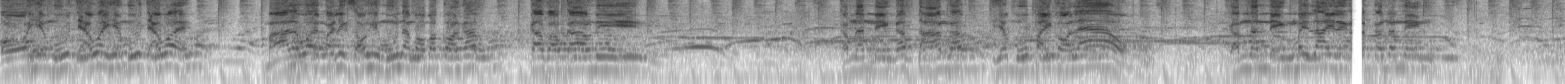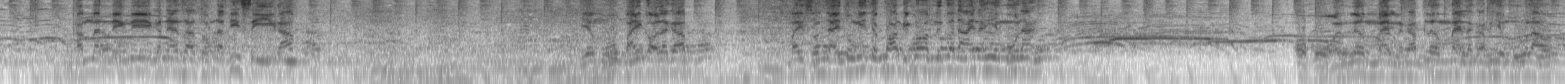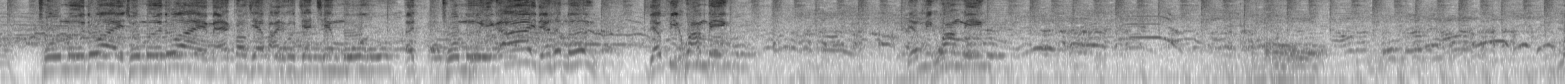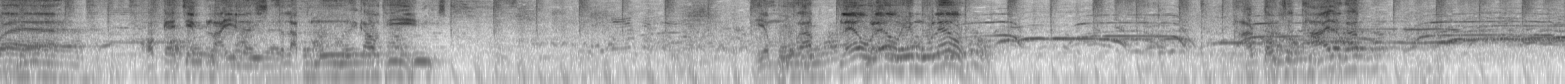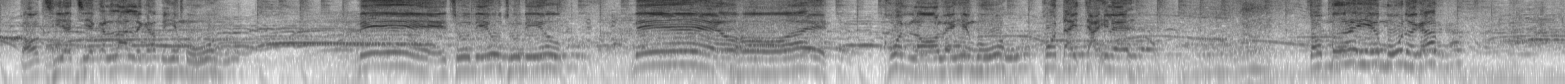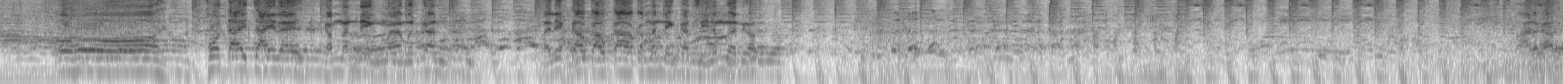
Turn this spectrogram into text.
โอ้เฮียหมูแจ๋วเว้ยเฮียหมูแจ๋วเว้ยมาแล้วเว้ยหมายเลขสองเฮียหมูนำออกมาก่อนครับ999นี่กำนันเน่งครับตามครับเฮียหมูไปก่อนแล้วกำนันเน่งไม่ไล่เลยครับกำนันเน่งกำนันเน่งนี่คะแนนสะสมอันดับที่ 4 ครับ ฮียหมูไปก่อนแล้วครับ ไม่สนใจตรงนี้จะคว้าอีกรอบนึงก็ได้นะเฮียหมูนะ โอ้โห เริ่มแม่นแล้วครับ เริ่มแม่นแล้วครับเฮียหมูเรา ชูมือด้วย ชูมือด้วย แหมกองเชียร์ผ่านกองเชียร์เชียร์หมูชูมืออีกเอ้เดี๋ยวถ้ามึง เดี๋ยวมีความอีก เดี๋ยวมีความอีก โอ้โหแม่ ขอแกเจ็บไหลเลยสลับมือให้เข้าที่เฮียหมูครับเร็วเร็วเฮียหมูเร็วทางตรงสุดท้ายแล้วครับกองเชียร์เชียร์กันลั่นเลยครับเฮียหมูนี่ชูนิ้วชูนิ้วนี่โอ้โหยโคตรหล่อเลยเฮียหมูโคตรได้ใจเลยตบมือให้เฮียหมูหน่อยครับ โอ้โหโคตรได้ใจเลยกำนันเน่งมาเหมือนกันหมายเลข999กำนันเน่งกันสีน้ำเงินครับมาแล้วครับ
